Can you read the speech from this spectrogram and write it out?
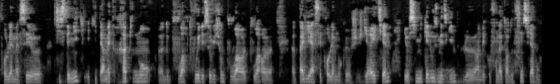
problèmes assez euh, systémiques et qui permettent rapidement euh, de pouvoir trouver des solutions, de pouvoir, euh, pouvoir pallier à ces problèmes. Donc je, dirais Étienne. Il y a aussi Michael Ouzmezgin, le, un des cofondateurs de Foncia, donc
